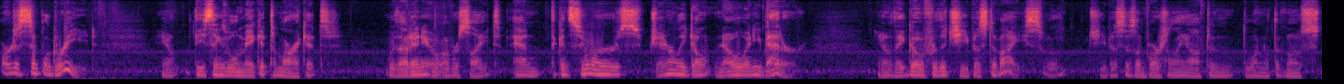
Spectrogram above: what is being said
or just simple greed. You know, these things will make it to market without any oversight, and the consumers generally don't know any better. You know, they go for the cheapest device. Well, cheapest is unfortunately often the one with the most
